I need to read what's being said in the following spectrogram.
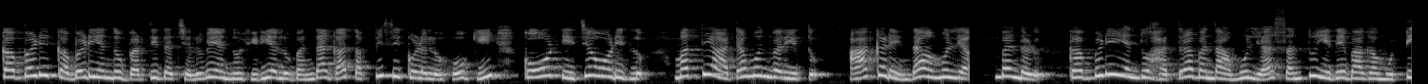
ಕಬಡ್ಡಿ ಕಬಡ್ಡಿ ಎಂದು ಬರ್ತಿದ್ದ ಚೆಲುವೆಯನ್ನು ಹಿಡಿಯಲು ಬಂದಾಗ ತಪ್ಪಿಸಿಕೊಳ್ಳಲು ಹೋಗಿ ಕೋಟೀಚೆ ಓಡಿದ್ಲು. ಮತ್ತೆ ಆಟ ಮುಂದುವರಿಯಿತು. ಆ ಕಡೆಯಿಂದ ಅಮೂಲ್ಯ ಬಂದಳು. ಕಬಡ್ಡಿ ಎಂದು ಹತ್ರ ಬಂದ ಅಮೂಲ್ಯ ಸಂತು ಎದೆಭಾಗ ಮುಟ್ಟಿ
